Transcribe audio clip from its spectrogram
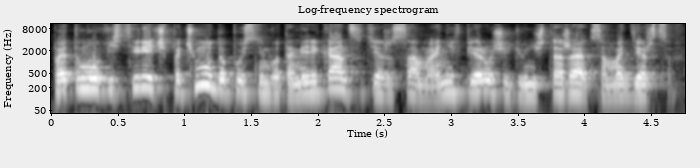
Поэтому вести речь, почему, допустим, вот американцы те же самые, они в первую очередь уничтожают самодержцев.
